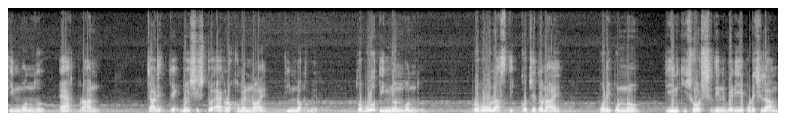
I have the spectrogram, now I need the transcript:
তিন বন্ধু, এক প্রাণ। চারিত্রিক বৈশিষ্ট্য এক রকমের নয়, তিন রকমের। তবুও তিনজন বন্ধু। প্রবল আস্তিক্য চেতনায় পরিপূর্ণ তিন কিশোর সেদিন বেরিয়ে পড়েছিলাম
